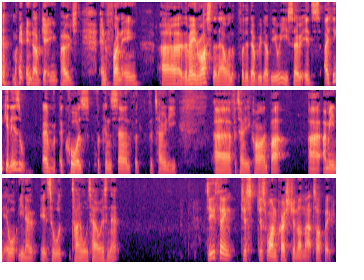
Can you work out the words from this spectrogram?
might end up getting poached and fronting uh, the main roster now for the WWE. So it's I think it is a, a cause for concern for for Tony, uh, for Tony Khan. But uh, I mean, it, you know, it's all time will tell, isn't it? Do you think just just one question on that topic?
